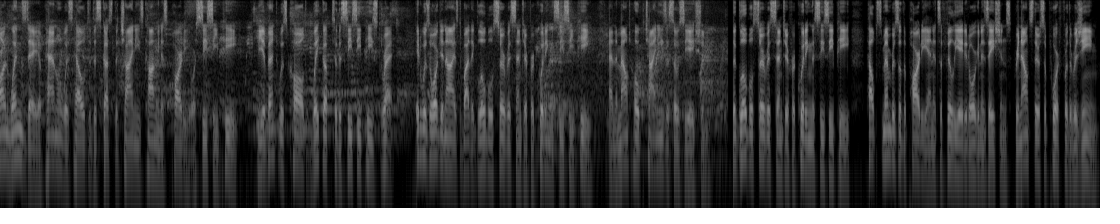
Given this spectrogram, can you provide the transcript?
On Wednesday, a panel was held to discuss the Chinese Communist Party, or CCP. The event was called Wake Up to the CCP's Threat it was organized by the Global Service Center for Quitting the CCP and the Mount Hope Chinese Association. The Global Service Center for Quitting the CCP helps members of the party and its affiliated organizations renounce their support for the regime.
